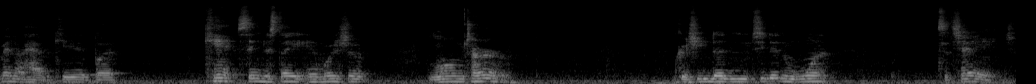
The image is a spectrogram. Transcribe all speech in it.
may not have a kid, but can't seem to stay in relationship long term because she didn't she didn't want to change.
